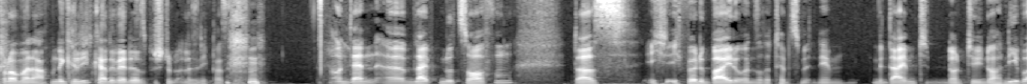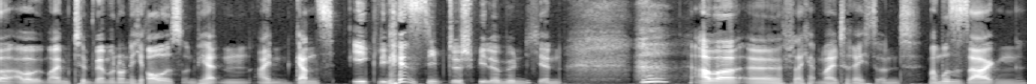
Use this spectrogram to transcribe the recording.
Schau doch mal nach. Mit einer Kreditkarte werde das bestimmt alles nicht passieren. Und dann äh, bleibt nur zu hoffen, dass ich, ich würde beide unsere Tipps mitnehmen. Mit deinem Tipp natürlich noch lieber, aber mit meinem Tipp wären wir noch nicht raus und wir hätten ein ganz ekliges siebtes Spiel in München. Aber äh, vielleicht hat Malte recht und man muss es sagen,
